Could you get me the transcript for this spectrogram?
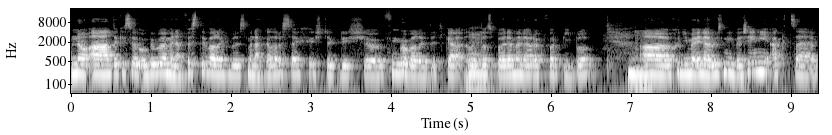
No a taky se objevujeme na festivalech, byli jsme na Colorsech, ještě když eh, fungovaly teďka, hmm. letos pojedeme na Rock for People. Hmm. A chodíme i na různé veřejné akce,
